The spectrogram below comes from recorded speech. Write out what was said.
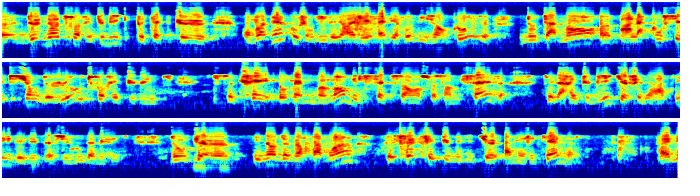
euh, de notre République. Peut-être que on voit bien qu'aujourd'hui, d'ailleurs, elle est, remise en cause, notamment euh, par la conception de l'autre République qui se crée au même moment, 1776, qui est la République fédérative des États-Unis d'Amérique. Donc, euh, il n'en demeure pas moins que cette République américaine, elle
